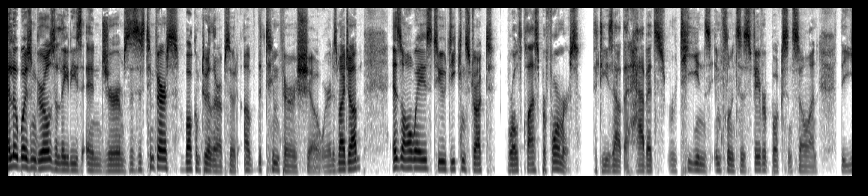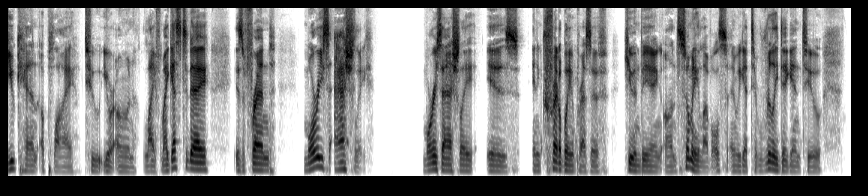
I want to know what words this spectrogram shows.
Hello, boys and girls, ladies and germs. This is Tim Ferriss. Welcome to another episode of The Tim Ferriss Show, where it is my job, as always, to deconstruct world class performers, to tease out that habits, routines, influences, favorite books, and so on that you can apply to your own life. My guest today is a friend, Maurice Ashley. Maurice Ashley is an incredibly impressive human being on so many levels, and we get to really dig into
